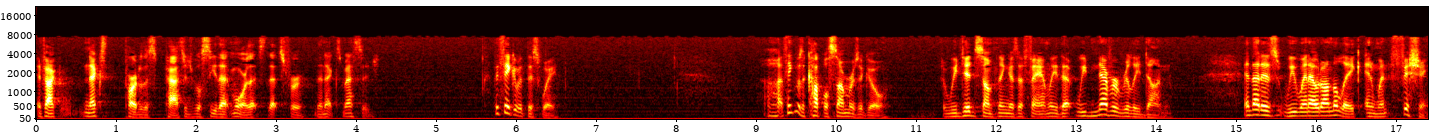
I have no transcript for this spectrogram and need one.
In fact, next part of this passage, we'll see that more. That's, that's for the next message. But think of it this way. Uh, I think it was a couple summers ago. We did something as a family that we'd never really done. And that is, we went out on the lake and went fishing.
